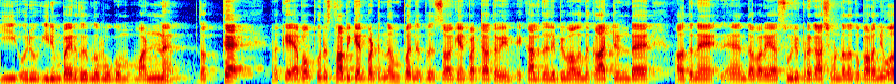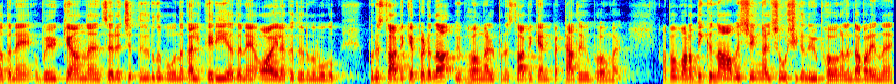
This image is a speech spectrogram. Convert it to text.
ഈ ഒരു ഇരുമ്പയർ തീർന്നു പോകും. മണ്ണ് ഇതൊക്കെ ഓക്കെ അപ്പോൾ പുനഃസ്ഥാപിക്കാൻ പറ്റുന്നതും പന- പുനഃസ്ഥാപിക്കാൻ പറ്റാത്തവയും. ഇക്കാലത്ത് ലഭ്യമാകുന്ന കാറ്റുണ്ട് അതിനെ എന്താ പറയുക സൂര്യപ്രകാശമുണ്ടെന്നൊക്കെ പറഞ്ഞു അതിനെ ഉപയോഗിക്കാവുന്നതനുസരിച്ച് തീർന്നു പോകുന്ന കൽക്കരി അതിനെ ഓയിലൊക്കെ തീർന്നു പോകും. പുനഃസ്ഥാപിക്കപ്പെടുന്ന വിഭവങ്ങൾ പുനഃസ്ഥാപിക്കാൻ പറ്റാത്ത വിഭവങ്ങൾ. അപ്പോൾ വർദ്ധിക്കുന്ന ആവശ്യങ്ങൾ ശോഷിക്കുന്ന വിഭവങ്ങൾ എന്താ പറയുന്നത്?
